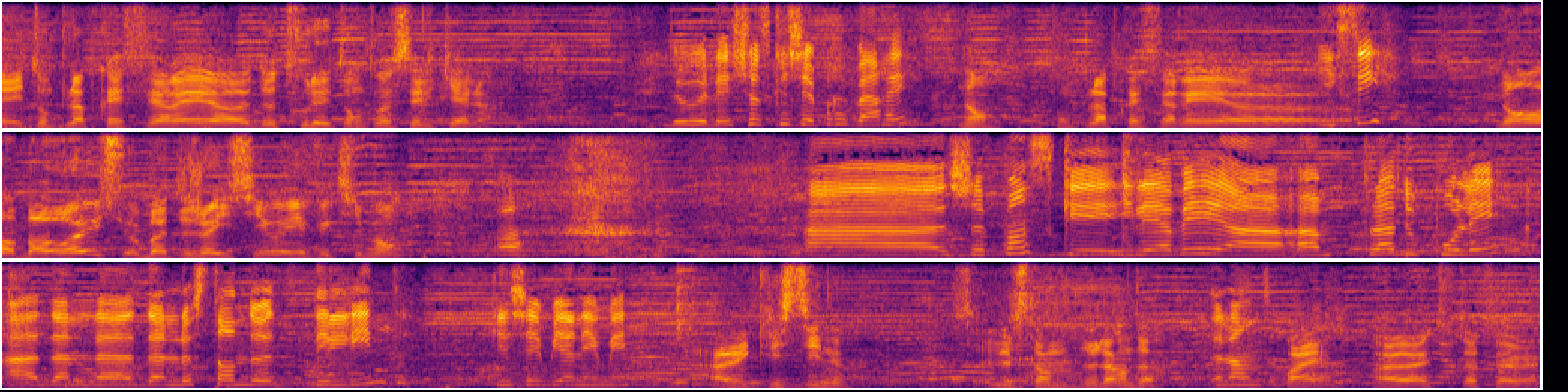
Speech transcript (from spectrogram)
Et ton plat préféré euh, de tous les temps, toi, c'est lequel? De les choses que j'ai préparées? Non, ton plat préféré. euh, ici? Non, bah ouais, sur- bah déjà ici, oui, effectivement. Oh. Euh, je pense qu'il y avait un plat de poulet dans, le, dans le stand de, de l'Inde que j'ai bien aimé. Avec Christine, le stand de l'Inde. De l'Inde. Ouais, ouais, ouais, tout à fait. ouais.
